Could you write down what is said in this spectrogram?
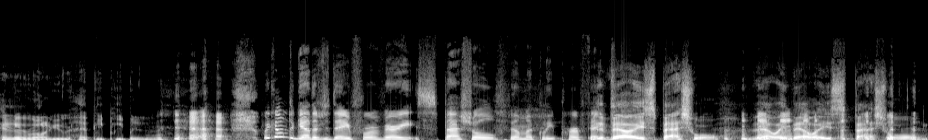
Hello, all you happy people. We come together today for a very special, filmically perfect Very special, very very special,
